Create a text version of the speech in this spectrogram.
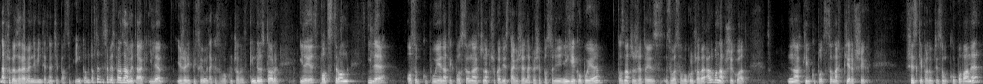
na przykład zarabianie w internecie, passive income, to wtedy sobie sprawdzamy, tak, ile, jeżeli wpisujemy takie słowo kluczowe w Kindle Store, ile jest podstron, ile osób kupuje na tych podstronach, czy na przykład jest tak, że na pierwszej podstronie nikt nie kupuje, to znaczy, że to jest złe słowo kluczowe, albo na przykład na kilku podstronach pierwszych wszystkie produkty są kupowane,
